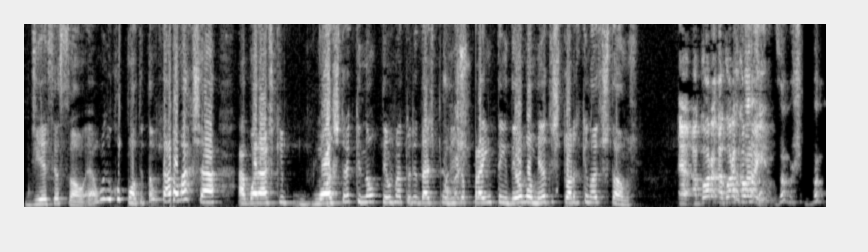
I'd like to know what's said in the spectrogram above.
de exceção. É o único ponto. Então dá para marchar. Agora acho que mostra que não temos maturidade política mas... para entender o momento histórico que nós estamos. É, agora, agora, agora calma aí. Vamos, vamos...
